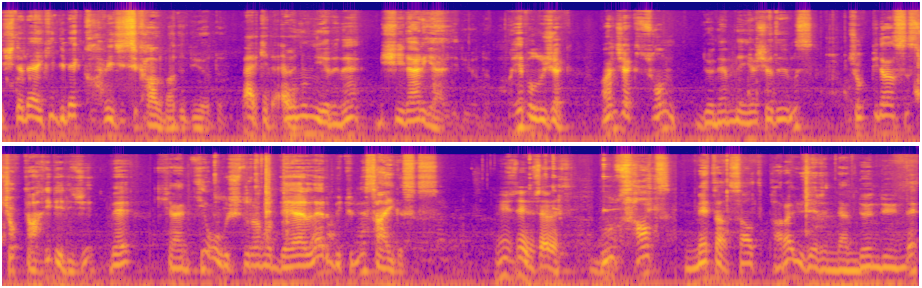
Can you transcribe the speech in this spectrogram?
işte belki dibek kahvecisi kalmadı diyordu. Belki de evet. Onun yerine bir şeyler geldi diyordu. Bu hep olacak. Ancak son dönemde yaşadığımız çok plansız, çok tahrip edici ve kenti oluşturan o değerler bütününe saygısız. Yüzde yüz evet. Bu salt meta, salt para üzerinden döndüğünde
